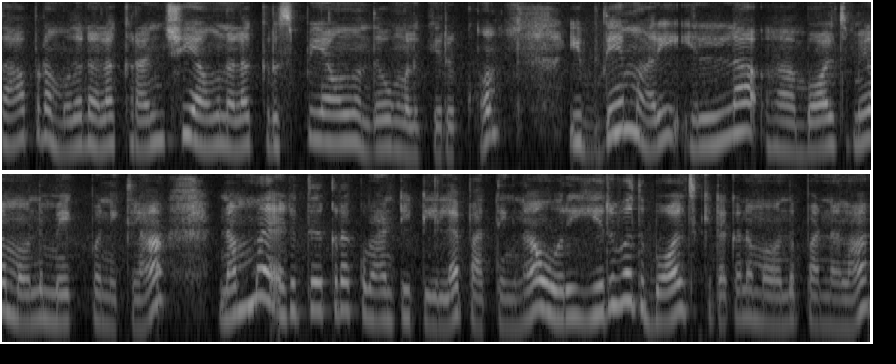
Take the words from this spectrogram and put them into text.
சாப்பிடும் போது நல்லா க்ரன்ச்சியாகவும் நல்லா கிறிஸ்பியாகவும் வந்து உங்களுக்கு இருக்கும். இதே மாதிரி எல்லா பால்ஸுமே நம்ம வந்து மேக் பண்ணிக்கலாம். நம்ம எடுத்துருக்கிற குவான்டிட்டியில் பார்த்திங்கன்னா ஒரு இருபது பால்ஸ் கிட்டக்க நம்ம வந்து பண்ணலாம்.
